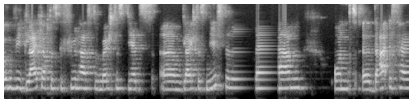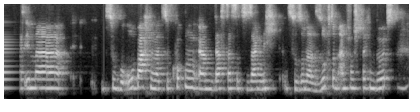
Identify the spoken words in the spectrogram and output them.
irgendwie gleich auch das Gefühl hast, du möchtest jetzt ähm, gleich das nächste lernen. Und äh, da ist halt immer zu beobachten oder zu gucken, ähm, dass das sozusagen nicht zu so einer Sucht in Anführungsstrichen wird. Mhm.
